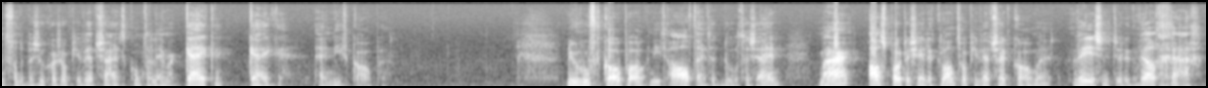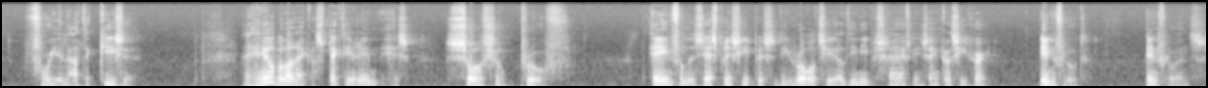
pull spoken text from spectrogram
van de bezoekers op je website komt alleen maar kijken, kijken en niet kopen. Nu hoeft kopen ook niet altijd het doel te zijn, maar als potentiële klanten op je website komen, wil je ze natuurlijk wel graag voor je laten kiezen. Een heel belangrijk aspect hierin is social proof. Een van de zes principes die Robert Cialdini beschrijft in zijn klassieker Invloed, Influence.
